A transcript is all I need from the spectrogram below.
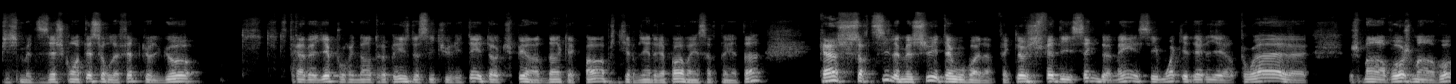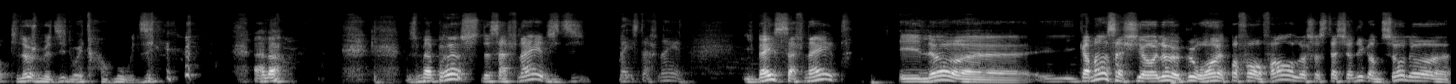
Puis je me disais, je comptais sur le fait que le gars qui, travaillait pour une entreprise de sécurité était occupé en dedans quelque part, puis qu'il ne reviendrait pas avant un certain temps. Quand je suis sorti, le monsieur était au volant. Fait que là, je fais des signes de main, c'est moi qui est derrière toi, euh, je m'en vais, je m'en vais. Puis là, je me dis, il doit être en maudit. Alors, je m'approche de sa fenêtre, je dis, baisse ta fenêtre. Il baisse sa fenêtre, et là, euh, il commence à chialer un peu, ouais, pas fort fort, là, se stationner comme ça, là,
